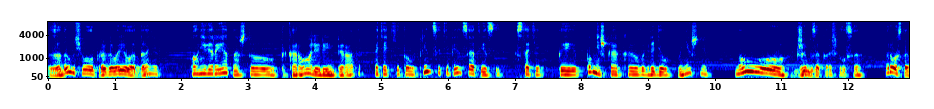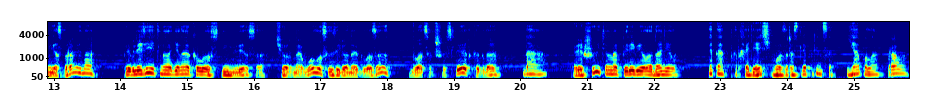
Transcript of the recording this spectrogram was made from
Задумчиво проговорила Даниэль. «Вполне вероятно, что ты король или император, хотя титул принца тебе соответствует. Кстати, ты помнишь, как выглядел внешне?» «Ну...» – Джим закашлялся. «Ростом я с Брайана, приблизительно одинакового с ним веса, черные волосы, зеленые глаза, 26 лет, когда...» «Да», – решительно перебила Данила. «Это подходящий возраст для принца. Я была права».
